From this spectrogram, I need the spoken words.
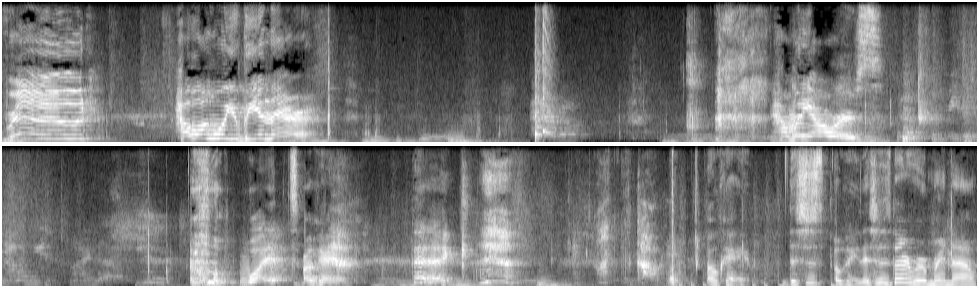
Rude. How long will you be in there? How many hours? what? Okay. Go. Okay. This is okay. This is their room right now.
